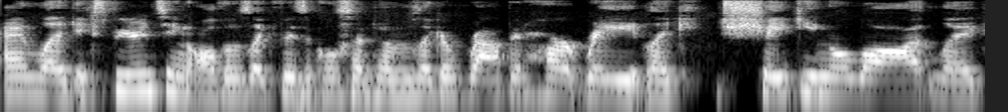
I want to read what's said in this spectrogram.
and like experiencing all those like physical symptoms like a rapid heart rate like shaking a lot like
